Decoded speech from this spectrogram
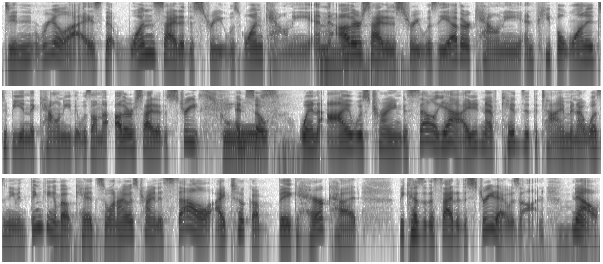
didn't realize that one side of the street was one county and Mm. the other side of the street was the other county, and people wanted to be in the county that was on the other side of the street. Schools. And so when I was trying to sell, yeah, I didn't have kids at the time and I wasn't even thinking about kids. So when I was trying to sell, I took a big haircut because of the side of the street I was on. Mm. Now,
